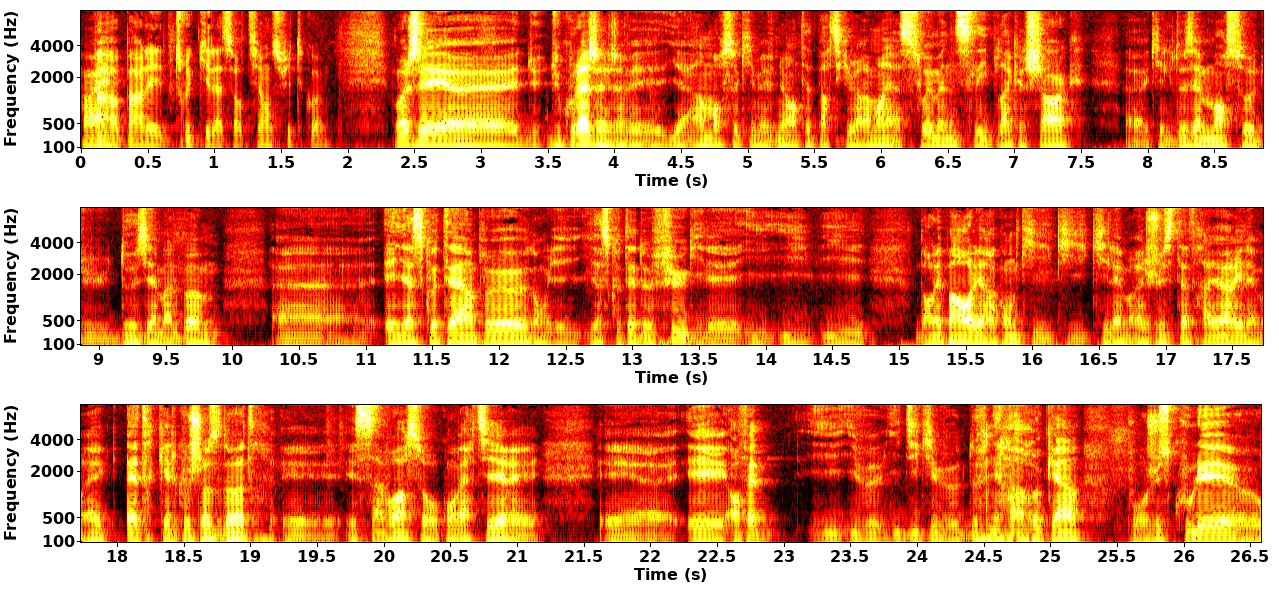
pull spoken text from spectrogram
Ouais. par, par les trucs qu'il a sortis ensuite, quoi. Moi, j'ai. euh, du, du coup, là, j'avais. Il y a un morceau qui m'est venu en tête particulièrement. Il y a Swim and Sleep Like a Shark, euh, qui est le deuxième morceau du deuxième album. Euh, et il y a ce côté un peu. Donc, il y a ce côté de fugue. Il est, dans les paroles, il raconte qu'il aimerait juste être ailleurs. Il aimerait être quelque chose d'autre et, savoir se reconvertir. Et, euh, en fait, il, dit qu'il veut devenir un requin pour juste couler euh,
